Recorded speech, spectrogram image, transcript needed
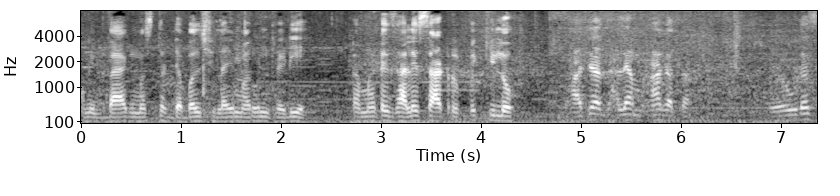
आणि बॅग मस्त डबल शिलाई मारून रेडी आहे. टमाटे झाले साठ रुपये किलो. भाज्या झाल्या महाग आता. एवढंच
